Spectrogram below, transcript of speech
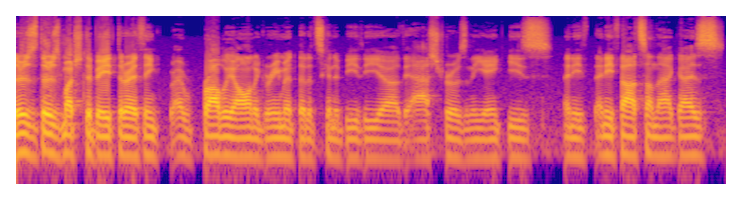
there's there's much debate there. I think we're probably all in agreement that it's going to be the uh, the Astros and the Yankees. Any any thoughts on that, guys?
